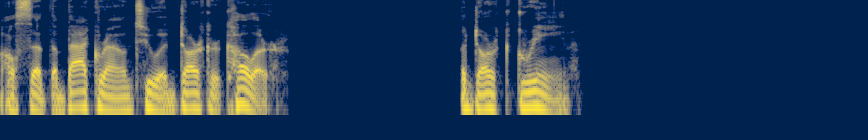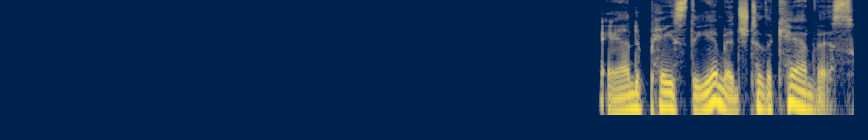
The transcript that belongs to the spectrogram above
I'll set the background to a darker color, a dark green, and paste the image to the canvas.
